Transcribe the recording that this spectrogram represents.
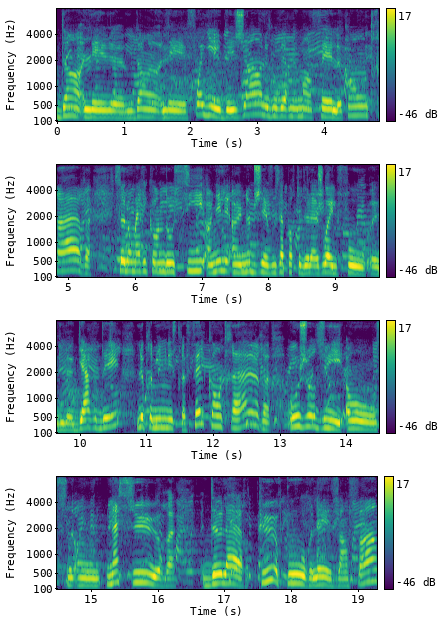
dans les, euh, dans les foyers des gens, le gouvernement fait le contraire. Selon Marie Kondo, si un, un objet vous apporte de la joie, il faut euh, le garder. Le premier ministre fait le contraire. Aujourd'hui, on, on assure de l'air pur pour les enfants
